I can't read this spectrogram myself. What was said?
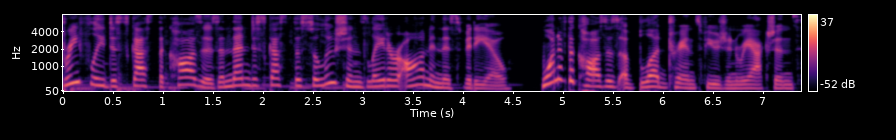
briefly discuss the causes and then discuss the solutions later on in this video. One of the causes of blood transfusion reactions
